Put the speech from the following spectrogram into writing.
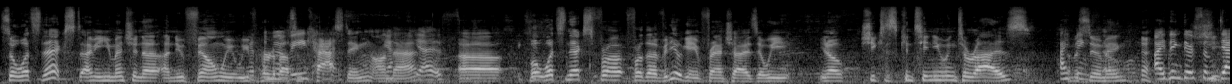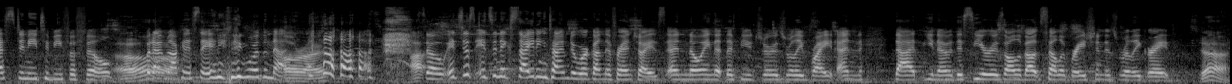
So what's next? I mean, you mentioned a, a new film. We, we've heard about some casting on Yeah. that. Yes. Uh, but what's next for for the video game franchise? Are we, you know, she's continuing to rise. I I'm think so. assuming. I think there's some She- destiny to be fulfilled, but I'm Oh. not going to say anything more than that. All right. so it's just it's an exciting time to work on the franchise and knowing that the future is really bright and that you know this year is all about celebration is really great Yeah.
